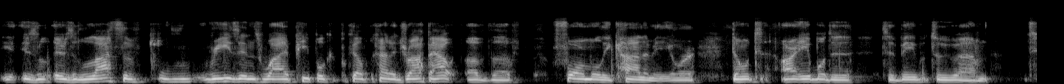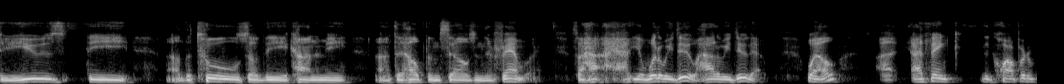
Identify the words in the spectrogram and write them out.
is there's lots of reasons why people kind of drop out of the formal economy or don't aren't able to to be able to um, to use the uh, the tools of the economy uh, to help themselves and their family. So, how, you know, what do we do? How do we do that? Well, I, I think the cooperative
